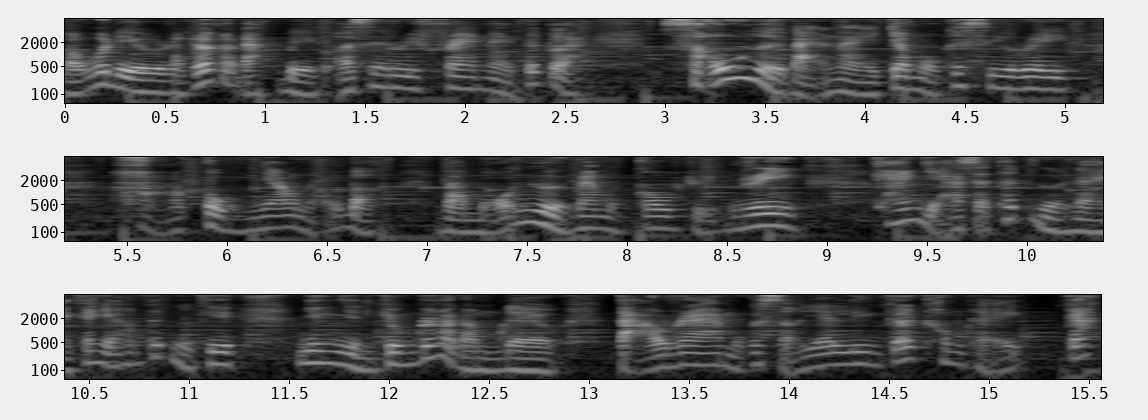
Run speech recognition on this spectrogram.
và một cái điều là rất là đặc biệt ở series Friends này, tức là sáu người bạn này trong một cái series, họ cùng nhau nổi bật và mỗi người mang một câu chuyện riêng. Khán giả sẽ thích người này, khán giả không thích người kia, nhưng nhìn chung rất là đồng đều, tạo ra một cái sợi dây liên kết không thể cắt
